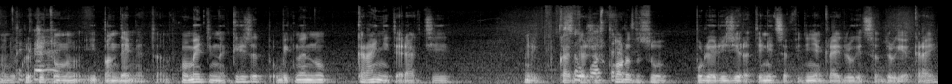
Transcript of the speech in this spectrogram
нали, включително е. и пандемията. В моменти на криза обикновено крайните реакции, нали, как да кажа, хората се поляризират. Едни са в единия край, другите са в другия край,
